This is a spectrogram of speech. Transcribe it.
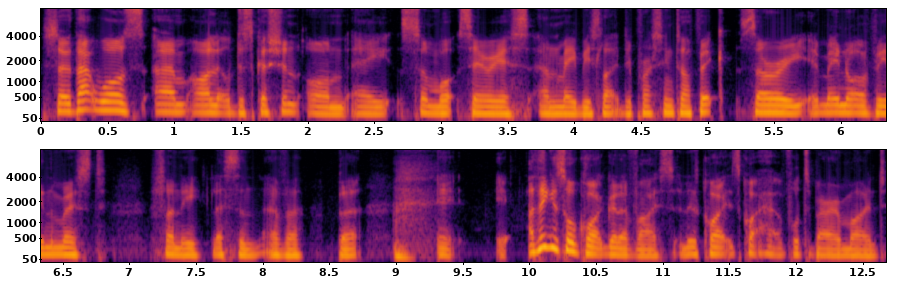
so that was um, our little discussion on a somewhat serious and maybe slightly depressing topic. Sorry, it may not have been the most funny lesson ever, but it, it, I think it's all quite good advice, and it's quite it's quite helpful to bear in mind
